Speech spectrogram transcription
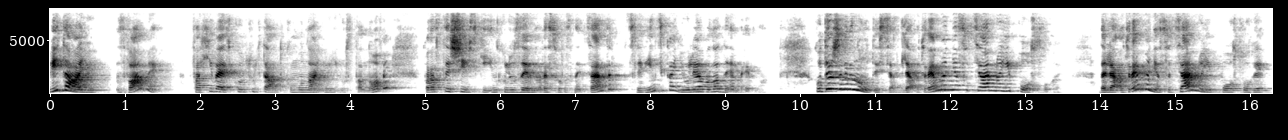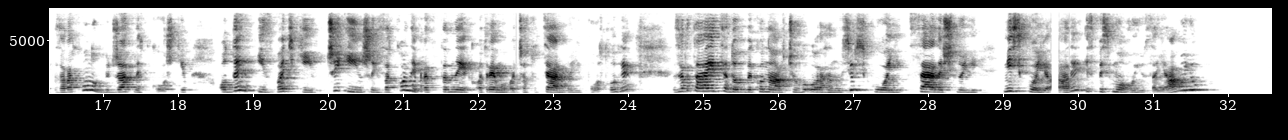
Вітаю! З вами фахівець-консультант комунальної установи Коростишівський інклюзивно-ресурсний центр Слівінська Юлія Володимирівна. Куди ж звернутися для отримання соціальної послуги? Для отримання соціальної послуги за рахунок бюджетних коштів один із батьків чи інший законний представник отримувача соціальної послуги звертається до виконавчого органу сільської, селищної, міської ради із письмовою заявою,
